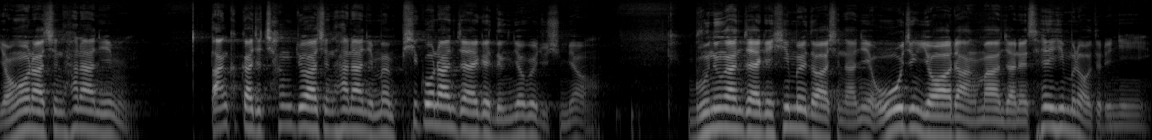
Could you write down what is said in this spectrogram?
영원하신 하나님, 땅 끝까지 창조하신 하나님은 피곤한 자에게 능력을 주시며 무능한 자에게 힘을 더하시나니 오직 여호와를 악마한 자는 새 힘을 얻으리니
